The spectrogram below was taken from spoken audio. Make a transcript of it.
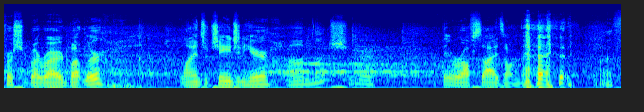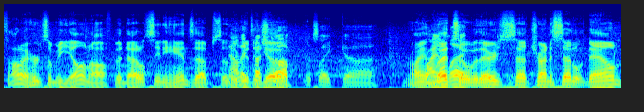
pressured by Ryan Butler. Lines are changing here. I'm not sure. They were offsides on that. I thought I heard somebody yelling off, but I don't see any hands up, so now they're they good to go. up. Looks like uh, Ryan, Ryan Letts Lett. over there, he's trying to settle it down.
